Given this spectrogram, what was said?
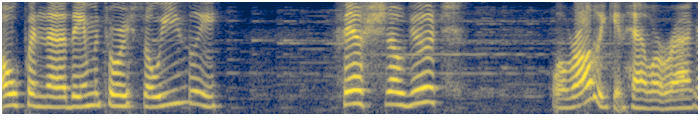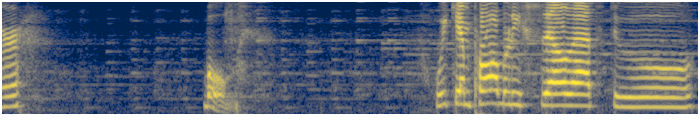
open the, the inventory so easily. Feels so good. Well, Ralsei can have a ragger. Boom. We can probably sell that to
